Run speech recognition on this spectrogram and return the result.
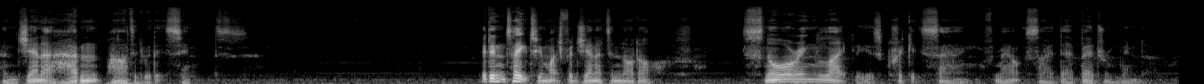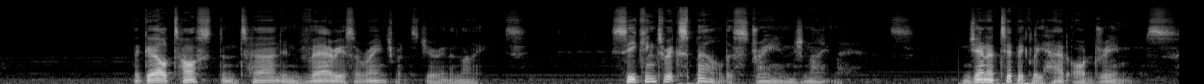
and Jenna hadn't parted with it since. It didn't take too much for Jenna to nod off, snoring lightly as crickets sang from outside their bedroom window. The girl tossed and turned in various arrangements during the night, seeking to expel the strange nightmares. Jenna typically had odd dreams,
